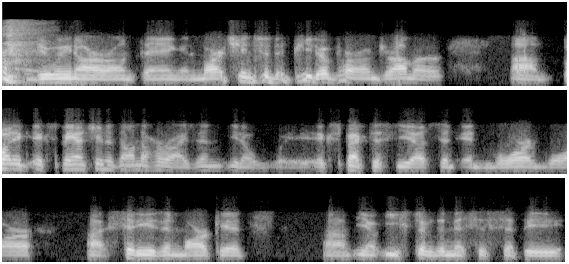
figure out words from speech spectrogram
doing our own thing and marching to the beat of our own drummer. Um, but expansion is on the horizon. You know, expect to see us in, in more and more uh, cities and markets, um, you know, east of the Mississippi.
